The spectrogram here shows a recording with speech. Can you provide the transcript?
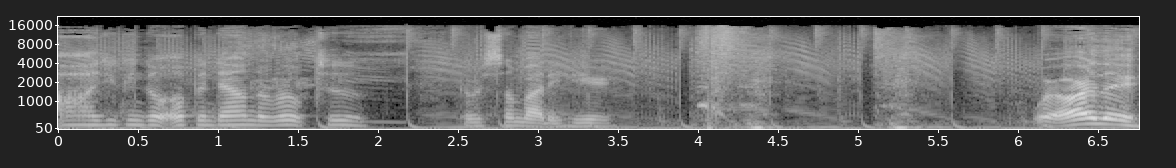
Oh, you can go up and down the rope too. There was somebody here. Where are they?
